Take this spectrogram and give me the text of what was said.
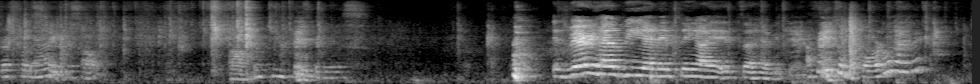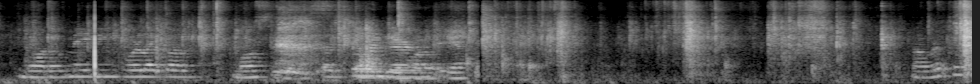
Let's let's take this out. What do you think it is? It's very heavy and I think I, it's a heavy thing. I think it's a bottle. I think. Water, maybe, or like a, Mostly. a It would be a cylinder. bottle, yeah. Now rip it.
